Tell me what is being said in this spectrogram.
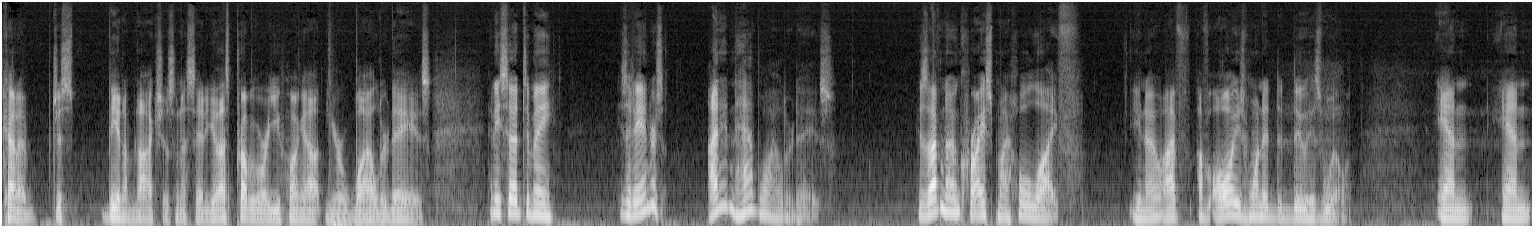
kind of just being obnoxious, and I said, "Yeah, that's probably where you hung out in your wilder days." And he said to me, he said, "Anders, I didn't have wilder days, because I've known Christ my whole life. You know, I've I've always wanted to do His will, and and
